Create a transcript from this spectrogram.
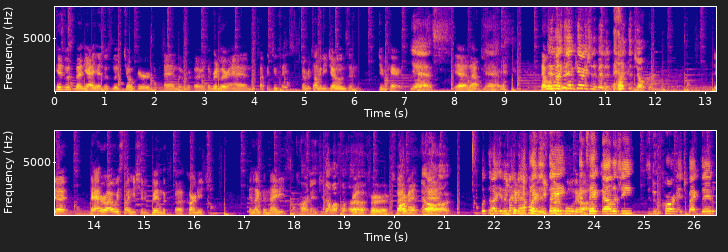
His was then yeah, his was the Joker and the uh, the Riddler and fucking Two Face. Remember Tommy Lee Jones and Jim Carrey? Yes. Yeah, that. Yes. that one was like? Jim Carrey should have been the, like the Joker. Yeah, that or I always thought he should have been the uh, Carnage in like the '90s Carnage. You talking about for, for, uh, for Marvel? Spider-Man. Oh, Yeah. uh, but like in the He night, coulda- I he feel like this, they, the technology to do Carnage back then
